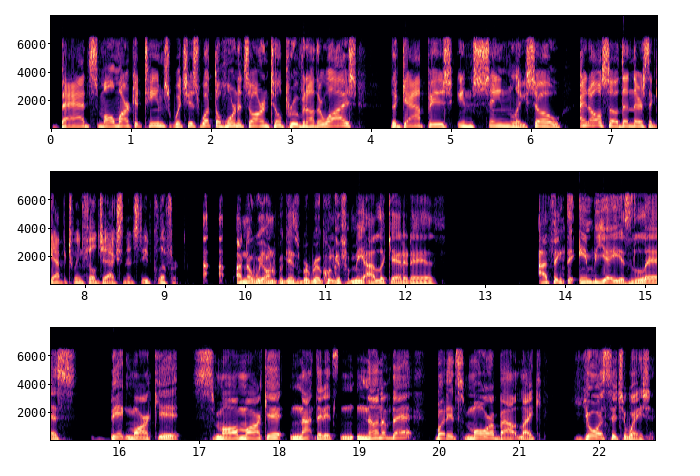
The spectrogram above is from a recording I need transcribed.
bad small market teams, which is what the Hornets are until proven otherwise. The gap is insanely so, and also then there's the gap between Phil Jackson and Steve Clifford. I know we're on up against it, but real quickly for me, I look at it as I think the NBA is less big market, small market. Not that it's none of that, but it's more about like your situation.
